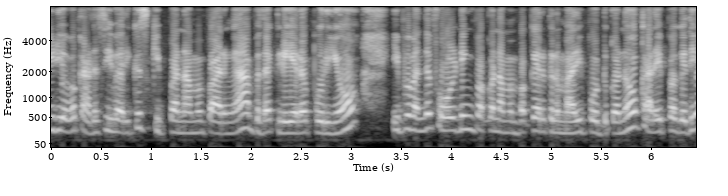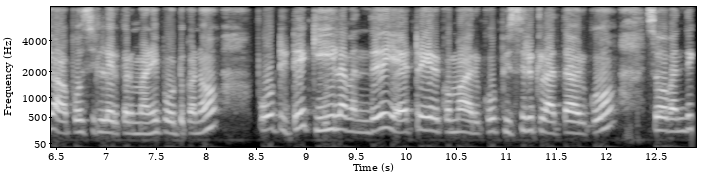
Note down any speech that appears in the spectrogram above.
வீடியோவை கடைசி வரைக்கும் ஸ்கிப் பண்ணாமல் பாருங்கள் அப்போ தான் கிளியராக புரியும். இப்போ வந்து ஃபோல்டிங் பக்கம் நம்ம பக்கம் இருக்கிற மாதிரி போட்டுக்கணும். கரைப்பகுதி ஆப்போசிட்டில் இருக்கிற மாதிரி போட்டுக்கணும். போட்டுட்டு கீழே வந்து ஏற்ற இறக்கமாக இருக்கும் பிசிறு கிளாத்தாக இருக்கும். ஸோ வந்து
